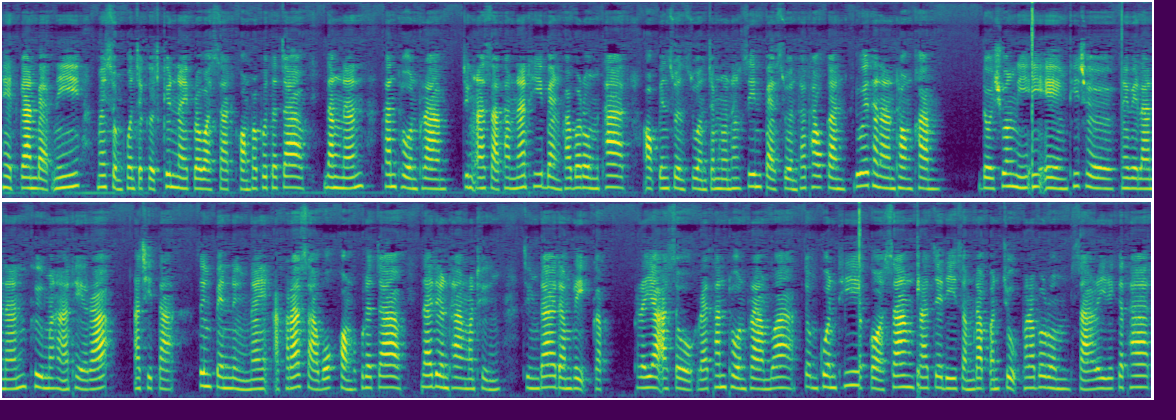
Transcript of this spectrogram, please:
เหตุการณ์แบบนี้ไม่สมควรจะเกิดขึ้นในประวัติศาสตร์ของพระพุทธเจ้า ดังนั้นท่านโทนพราหมณ์จึงอาสาทำหน้าที่แบ่งพระบรมธาตุออกเป็นส่วนๆจำนวนทั้งสิ้น 8 ส่วนเท่าๆกัน ด้วยธนานทองคำ โดยช่วงนี้นี่เองที่เธอในเวลานั้นคือมหาเถระอาชิตะ ซึ่งเป็นหนึ่งในอัครสาวกของพระพุทธเจ้าได้เดินทางมาถึง จึงได้ดำริกับ พระยาอโศกและท่านโทนพรามว่า สมควรที่จะก่อสร้างพระเจดีย์สำหรับบรรจุพระบรมสารีริกธาตุ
